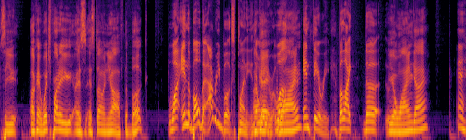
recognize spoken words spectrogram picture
so you okay? Which part of you is, is throwing you off? The book? Why in the bowl bag? I read books plenty. Don't Okay, me. Well, wine? in theory, but like the. You a wine guy? Eh,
